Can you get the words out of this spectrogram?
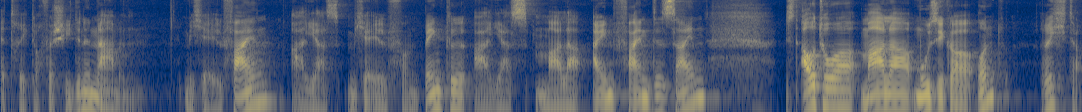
er trägt auch verschiedene Namen. Michael Fein, alias Michael von Benkel, alias Maler Einfaindesign, ist Autor, Maler, Musiker und Richter.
